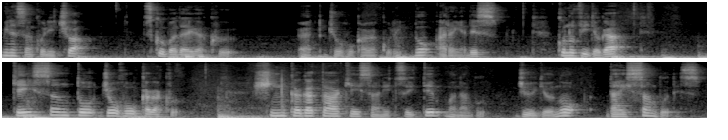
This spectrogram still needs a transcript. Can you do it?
皆さん、こんにちは。筑波大学情報科学類のアランヤです。このビデオが、計算と情報科学、進化型計算について学ぶ授業の第3部です。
